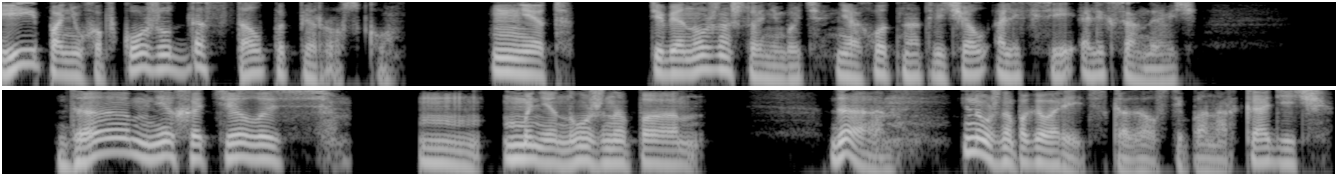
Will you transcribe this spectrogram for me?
и, понюхав кожу, достал папироску. «Нет, тебе нужно что-нибудь?» — неохотно отвечал Алексей Александрович. «Да, мне хотелось... Мне нужно по... Да, «Нужно поговорить», — сказал Степан Аркадьевич,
